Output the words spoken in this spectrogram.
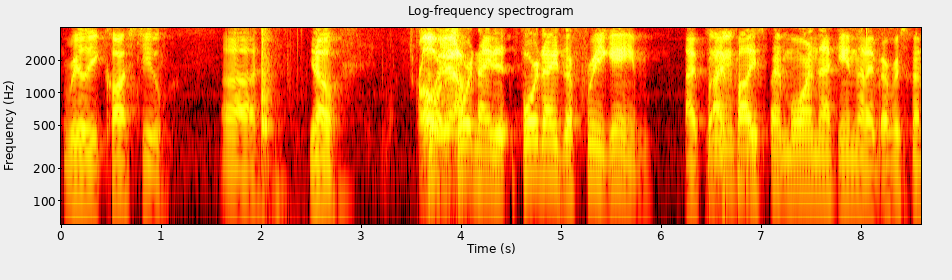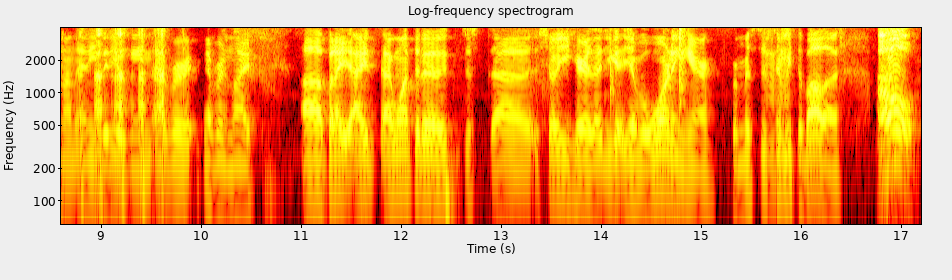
really cost you. Uh, you know, Oh Fort- yeah. Fortnite. Fortnite's a free game. I Mhm. I probably spent more on that game than I've ever spent on any video game ever ever in life. Uh, but I, I, I wanted to just uh, show you here that you get you have a warning here from mister Mm-hmm. Timmy Tabala. Oh.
